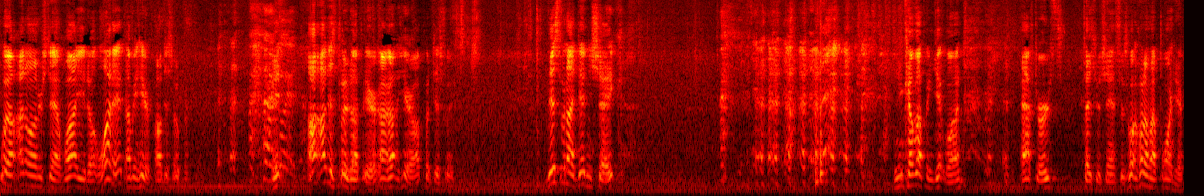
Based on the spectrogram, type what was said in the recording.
Well, I don't understand why you don't want it. I mean, here, I'll just open it. It- I'll, I'll just put it up here. Uh, here, I'll put this one. This one I didn't shake. You can come up and get one afterwards. Take your chances. What, what am I pointing here?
